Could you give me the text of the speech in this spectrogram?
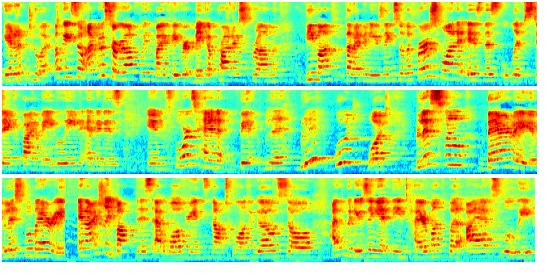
get into it. Okay, so I'm going to start off with my favorite makeup products from the month that I've been using. So the first one is this lipstick by Maybelline, and it is in 410 bleh, bleh, what, what? Blissful Berry, Blissful Berry. And I actually bought this at Walgreens not too long ago, so I haven't been using it the entire month, but I absolutely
